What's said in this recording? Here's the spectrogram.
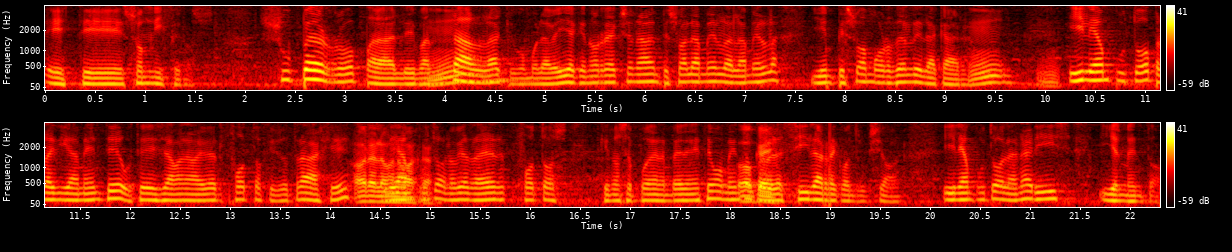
este, somníferos. Su perro, para levantarla, Mm. que como la veía que no reaccionaba, empezó a lamerla, a lamerla y empezó a morderle la cara. Mm. Y le amputó prácticamente, ustedes ya van a ver fotos que yo traje. Ahora lo le van a amputó, bajar. no voy a traer fotos que no se pueden ver en este momento, pero sí la reconstrucción. Y le amputó la nariz y el mentón.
